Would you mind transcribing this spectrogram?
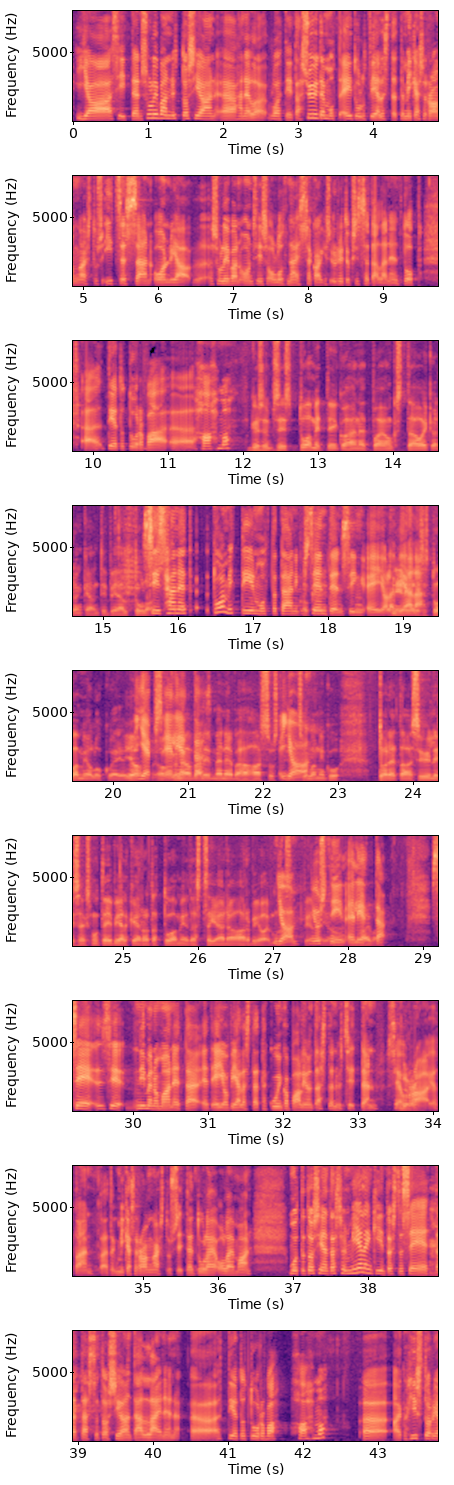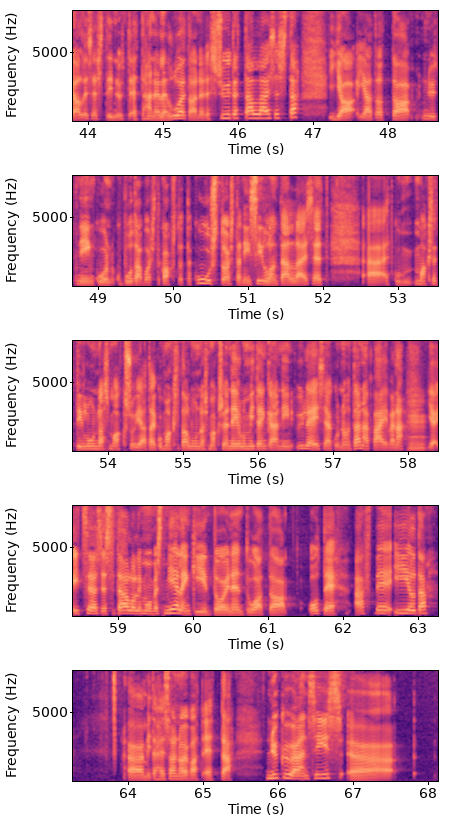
Ja sitten Sulivan nyt tosiaan, äh, hänellä luettiin tämä syyte, mutta ei tullut vielä sitä, että mikä se rangaistus itsessään on. Ja äh, Sulivan on siis ollut näissä kaikissa yrityksissä tällainen top-tietoturva-hahmo. Äh, Kysyn siis, tuomittiinko hänet vai onko tämä oikeudenkäynti vielä tulossa? Siis hänet tuomittiin, mutta tämä niinku okay. sentencing ei ole niin, vielä. Eli siis tuomioluku ei ole. Joo, Jeps, joo, eli että... välillä menee vähän hassusti, Joo. että sulla on niinku todetaan syylliseksi, mutta ei vielä kerrota tuomiota, tästä se jäädään arvioimaan. Joo, vielä. just Joo, niin. Eli aivan. että se, se nimenomaan, että, että ei ole vielä sitä, että kuinka paljon tästä nyt sitten seuraa Joo. jotain, tai että mikä se rangaistus sitten tulee olemaan. Mutta tosiaan tässä on mielenkiintoista se, että tässä tosiaan tällainen ää, tietoturvahahmo ää, aika historiallisesti nyt, että hänelle luetaan edes syyte tällaisesta. Ja, ja tota, nyt niin kun, kun puhutaan vuodesta 2016, niin silloin tällaiset, ää, että kun maksettiin lunnasmaksuja tai kun maksetaan lunnasmaksuja, ne ei ollut mitenkään niin yleisiä kuin ne on tänä päivänä. Mm. Ja itse asiassa täällä oli mun mielestä mielenkiintoinen tuota, ote FBIltä, ää, mitä he sanoivat, että nykyään siis ää,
